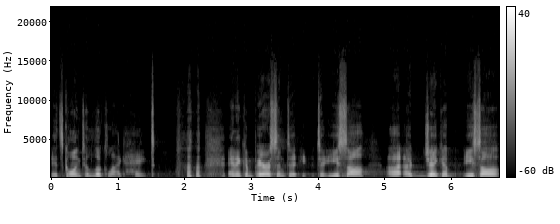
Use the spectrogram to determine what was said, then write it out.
it's going to look like hate. and in comparison to, to Esau, uh, uh, Jacob, Esau,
